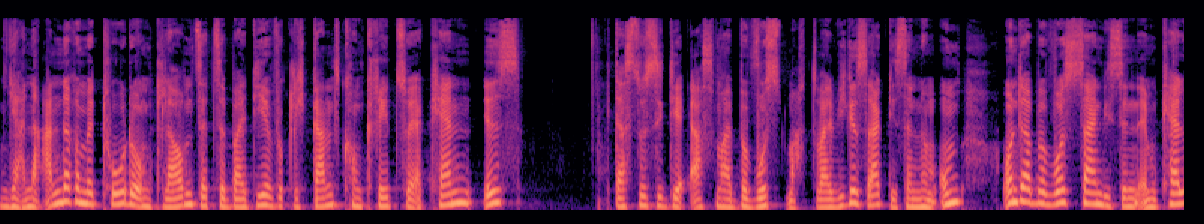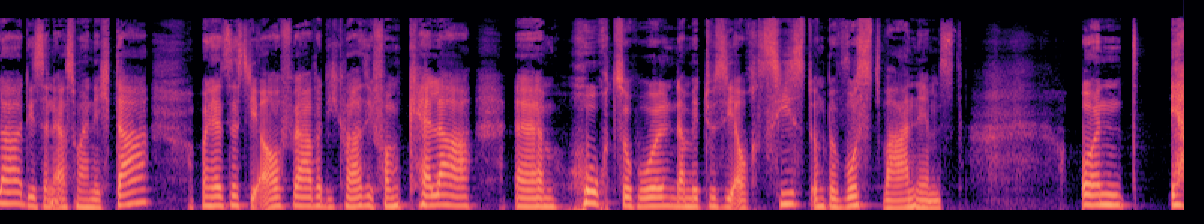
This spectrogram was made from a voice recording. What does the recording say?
ja, eine andere Methode, um Glaubenssätze bei dir wirklich ganz konkret zu erkennen, ist, dass du sie dir erstmal bewusst machst. Weil, wie gesagt, die sind im um Unterbewusstsein, die sind im Keller, die sind erstmal nicht da. Und jetzt ist die Aufgabe, die quasi vom Keller ähm, hochzuholen, damit du sie auch siehst und bewusst wahrnimmst. Und ja,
